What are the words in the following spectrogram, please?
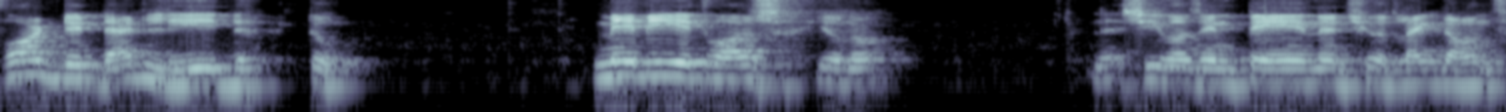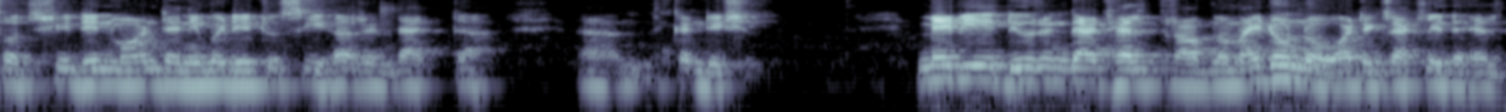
What did that lead to? Maybe it was, you know, she was in pain and she was lying down, so she didn't want anybody to see her in that uh, um, condition maybe during that health problem i don't know what exactly the health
